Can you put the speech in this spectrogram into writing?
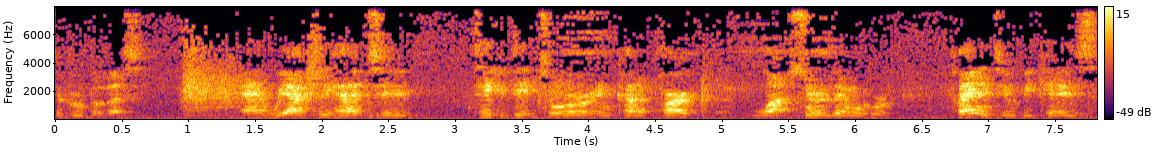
the group of us, and we actually had to take a detour and kind of park a lot sooner than we were planning to because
